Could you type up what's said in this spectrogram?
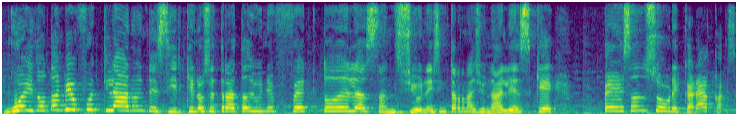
Guaidó también fue claro en decir que no se trata de un efecto de las sanciones internacionales que pesan sobre Caracas,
